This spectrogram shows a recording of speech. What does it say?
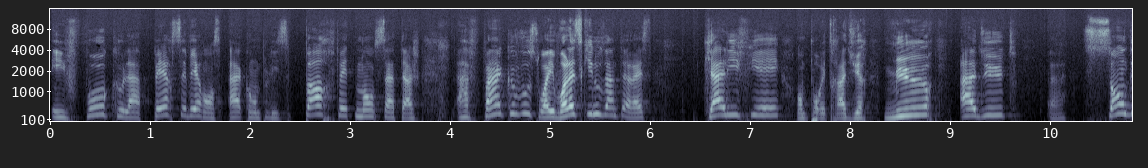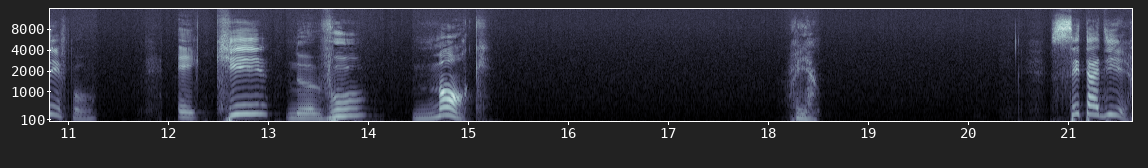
il faut que la persévérance accomplisse parfaitement sa tâche, afin que vous soyez, voilà ce qui nous intéresse, qualifiés, on pourrait traduire mûrs, adultes, euh, sans défaut, et qu'il ne vous manque rien. C'est-à-dire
